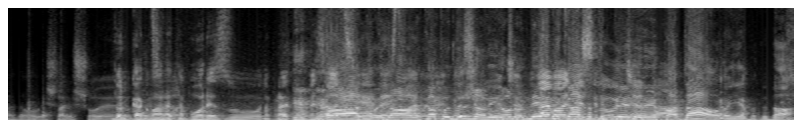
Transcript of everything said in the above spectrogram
kada ovaj, šalješ ove... Dobro, kako varat na porezu, napraviti kompenzacije, Tako je, da, kako ne, državi, ono, ne prikazati PDV, da. pa da, ono, jebote, da.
